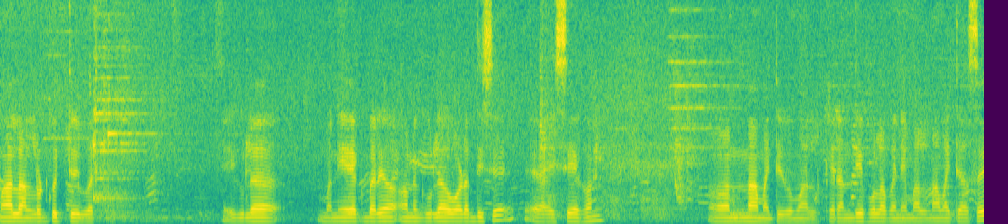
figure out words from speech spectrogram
মাল আনলোড করতে হইব আর কি। এগুলা মানে একবারে অনেকগুলা অর্ডার দিছে আইছে এখন। নামাইতে মাল, কেরান দিয়ে পোলা পাইনে মাল নামাইতে আছে।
